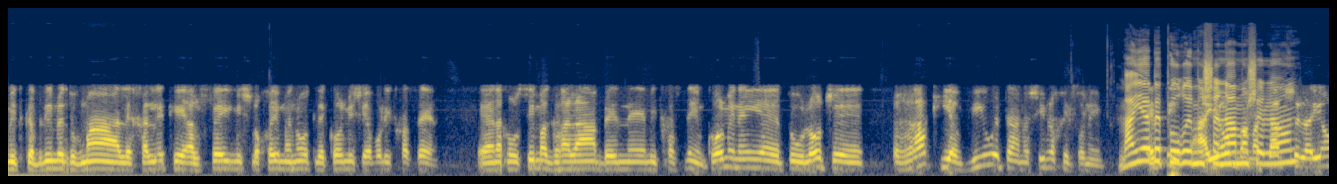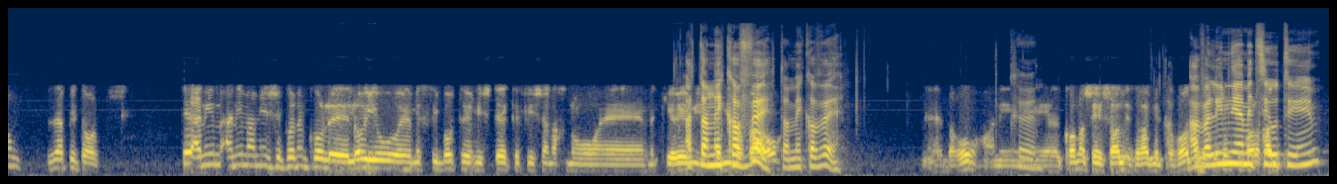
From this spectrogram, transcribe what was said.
מתכוונים לדוגמה לחלק אלפי משלוחי מנות לכל מי שיבוא להתחסן. אנחנו עושים הגרלה בין מתחסנים, כל מיני פעולות שרק יביאו את האנשים לחיסונים. מה יהיה בפורים השנה, משה ליאון? היום, במצב של היום, זה הפתרון. תראה, אני, אני מאמין שקודם כל לא יהיו מסיבות משתה כפי שאנחנו מכירים. אתה מקווה, אתה מקווה. ברור, אני, כן. כל מה שנשאר לי זה רק לקוות. אבל אם נהיה מציאותיים? אחד...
